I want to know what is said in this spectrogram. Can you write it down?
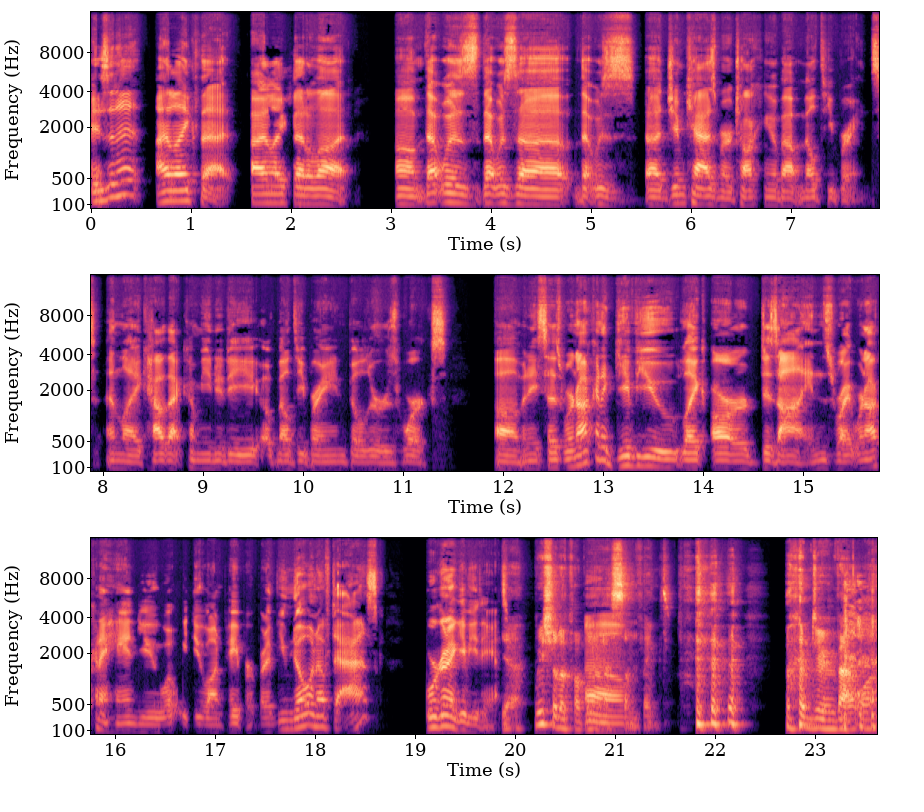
Isn't it? I like that. I like that a lot. Um, that was that was uh, that was uh, Jim Casmer talking about Melty Brains and like how that community of Melty Brain builders works. Um, and he says we're not going to give you like our designs, right? We're not going to hand you what we do on paper, but if you know enough to ask, we're going to give you the answer. Yeah. We should have probably asked Um, some things. I'm doing that one.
